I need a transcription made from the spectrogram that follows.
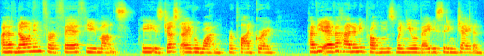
I have known him for a fair few months. He is just over one, replied Greg. Have you ever had any problems when you were babysitting Jaden?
